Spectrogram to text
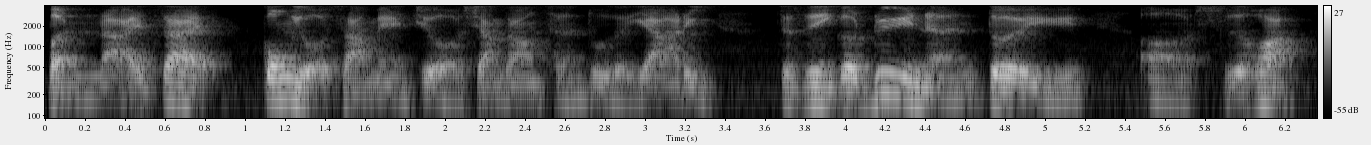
本来在供油上面就有相当程度的压力。这是一个绿能对于呃石化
